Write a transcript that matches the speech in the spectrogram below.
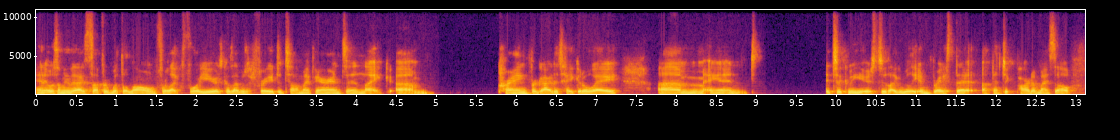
And it was something that I suffered with alone for like four years because I was afraid to tell my parents and like um, praying for God to take it away. Um, and it took me years to like really embrace that authentic part of myself.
